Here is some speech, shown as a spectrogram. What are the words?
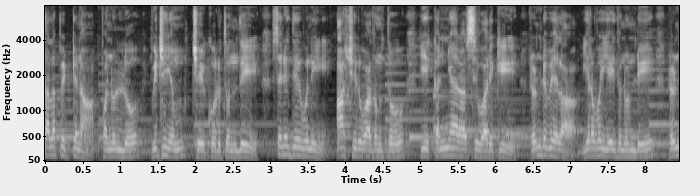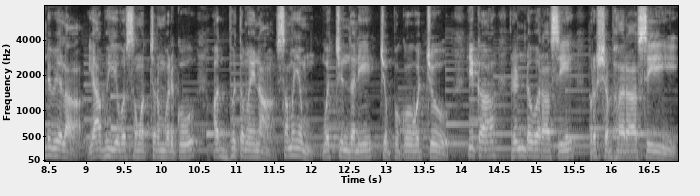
తలపెట్టిన పనుల్లో విజయం చేకూరుతుంది. శనిదేవుని ఆశీర్వాదంతో ఈ కన్యారాశి వారికి రెండు వేల ఇరవై ఐదు నుండి రెండు వేల యాభైవ సంవత్సరం వరకు అద్భుతమైన సమయం వచ్చిందని చెప్పుకోవచ్చు. ఇక రెండవ రాశి వృషభ రాశి.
